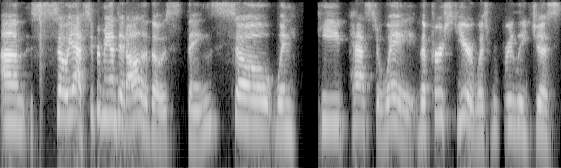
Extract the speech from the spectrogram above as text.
Um, so yeah, Superman did all of those things. So when he passed away, the first year was really just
